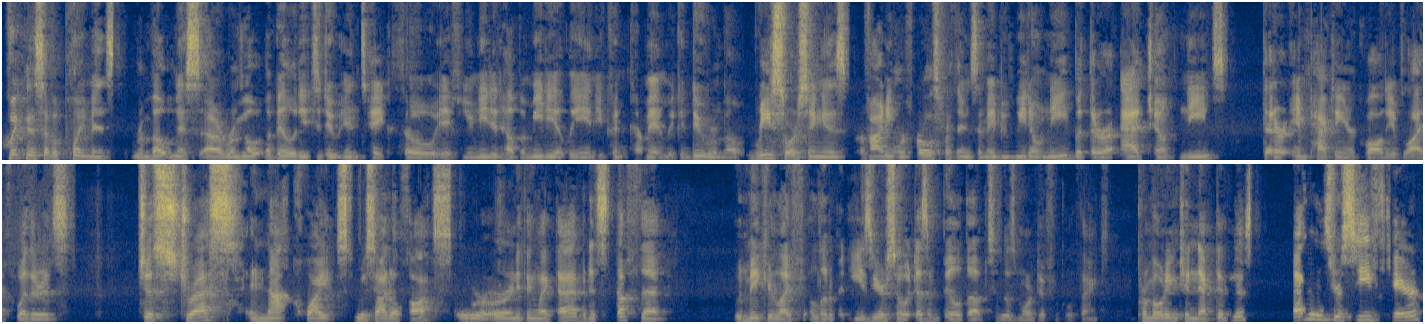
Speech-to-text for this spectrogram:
Quickness of appointments, remoteness, uh, remote ability to do intake. So if you needed help immediately and you couldn't come in, we can do remote. Resourcing is providing referrals for things that maybe we don't need, but there are adjunct needs that are impacting your quality of life, whether it's just stress and not quite suicidal thoughts or, or anything like that, but it's stuff that would make your life a little bit easier so it doesn't build up to those more difficult things. Promoting connectedness. Veterans receive care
